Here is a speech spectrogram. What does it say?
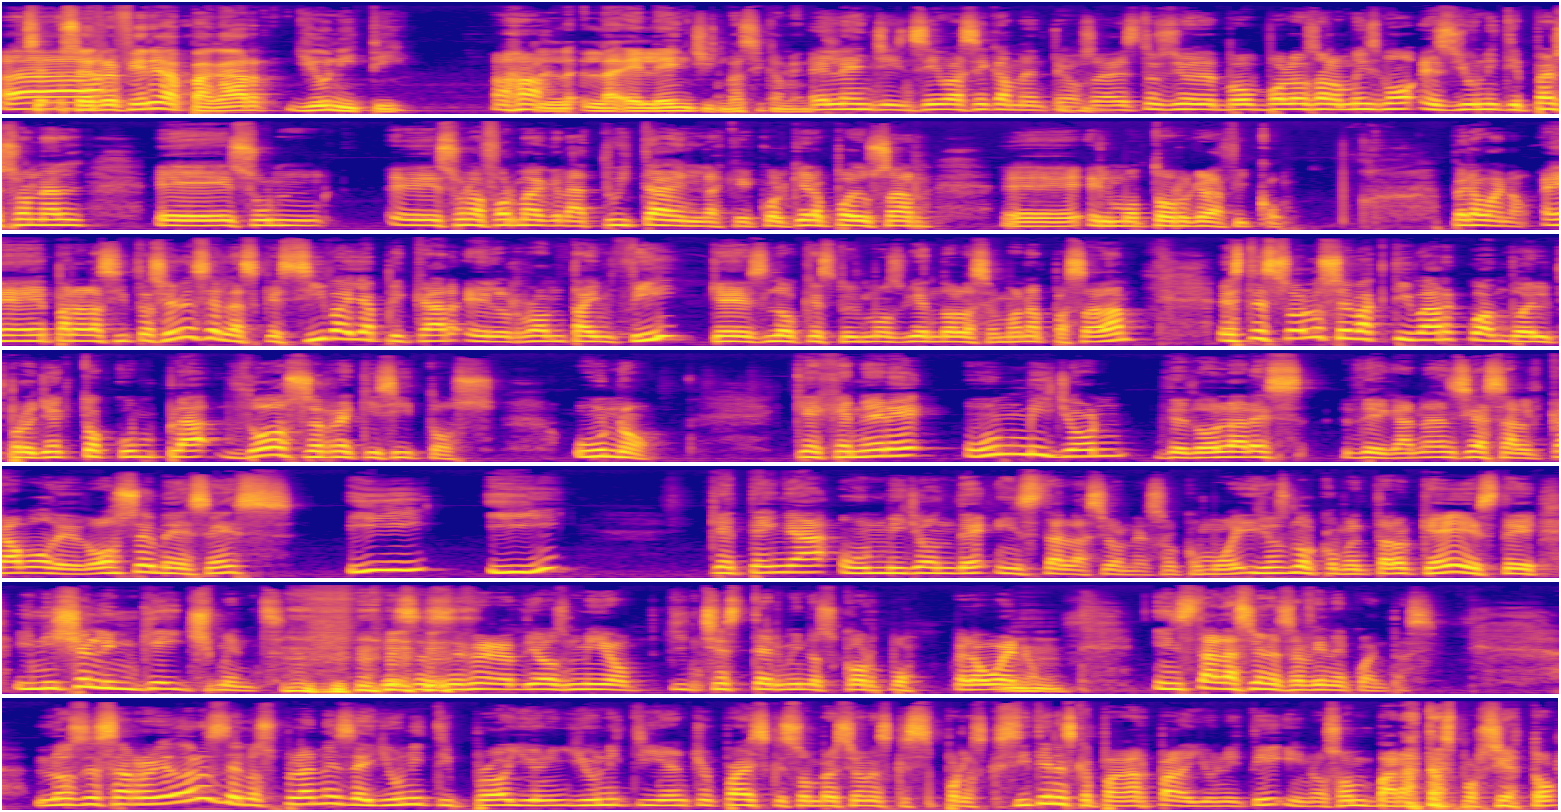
Ah, se refiere a pagar Unity, ajá. la- la- el engine, básicamente. El engine, sí, básicamente. O sea, esto es, vo- volvemos a lo mismo, es Unity Personal, eh, es, un, es una forma gratuita en la que cualquiera puede usar eh, el motor gráfico. Pero bueno, eh, para las situaciones en las que sí vaya a aplicar el runtime fee, que es lo que estuvimos viendo la semana pasada, este solo se va a activar cuando el proyecto cumpla dos requisitos. Uno, que genere un millón de dólares de ganancias al cabo de 12 meses y, y que tenga un millón de instalaciones o como ellos lo comentaron que este initial engagement. Dios mío pinches términos corpo pero bueno instalaciones a fin de cuentas los desarrolladores de los planes de Unity Pro y Unity Enterprise, que son versiones que, por las que sí tienes que pagar para Unity y no son baratas, por cierto,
